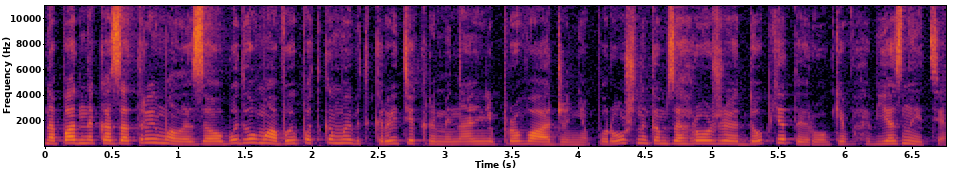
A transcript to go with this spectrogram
Нападника затримали за обидвома випадками відкриті кримінальні провадження. Порушникам загрожує до п'яти років в'язниці.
